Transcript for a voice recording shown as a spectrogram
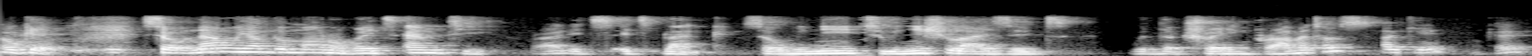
Okay, so now we have the model, but it's empty, right? It's it's blank. So we need to initialize it with the training parameters. Okay. Okay.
